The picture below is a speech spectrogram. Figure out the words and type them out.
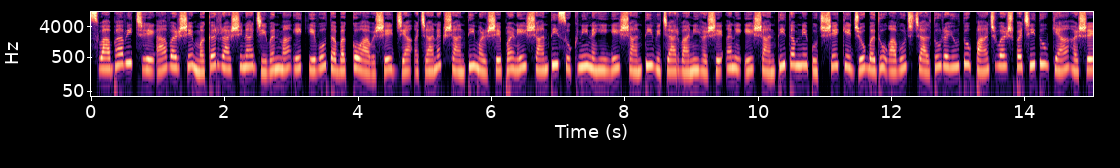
સ્વાભાવિક છે, આ વર્ષે મકર રાશિના જીવનમાં એક એવો તબક્કો આવશે જ્યાં અચાનક શાંતિ મળશે પણ એ શાંતિ સુખની નહીં, એ શાંતિ વિચારવાની હશે અને એ શાંતિ તમને પૂછશે કે જો બધું આવું જ ચાલતું રહ્યું તો પાંચ વર્ષ પછી તું ક્યાં હશે?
